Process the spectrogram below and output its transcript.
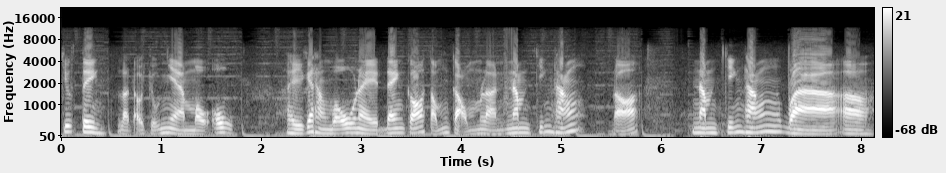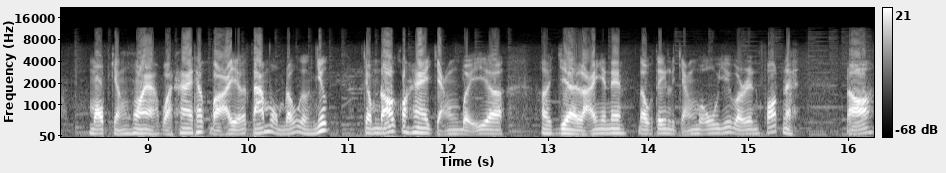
trước tiên là đội chủ nhà MU thì cái thằng MU này đang có tổng cộng là 5 chiến thắng. Đó 5 chiến thắng và uh, một trận hòa và hai thất bại ở 8 vòng đấu gần nhất. Trong đó có hai trận bị ờ, ờ, uh, về lại nha anh em. Đầu tiên là trận MU với Brentford nè. Đó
